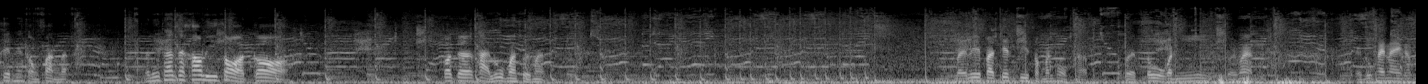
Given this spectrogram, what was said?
เส้นให้สองฝั่งแล้ววันนี้ถ้าจะเข้ารีสอร์ทก็ ก็จะถ่ายรูปมาสวยมาก ไบเล่ปาเจนปี2006 ครับ เปิดตู้วันนี้สวยมาก เดี๋ยวดูภายในครับ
